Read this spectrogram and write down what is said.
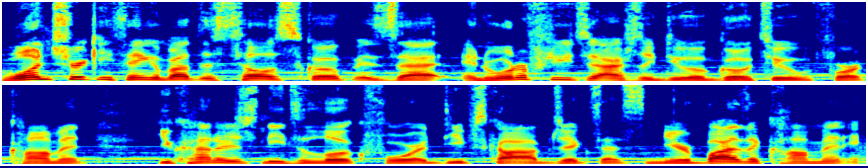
One tricky thing about this telescope is that in order for you to actually do a go-to for a comet, you kind of just need to look for a deep sky object that's nearby the comet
